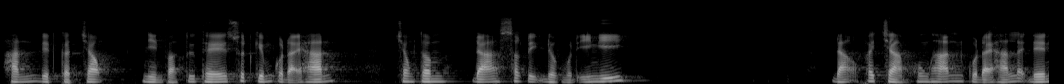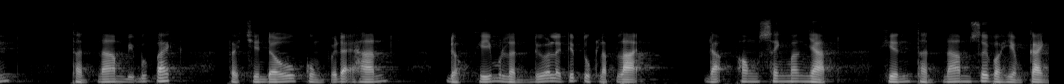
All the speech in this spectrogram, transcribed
Hắn liệt cẩn trọng nhìn vào tư thế xuất kiếm của Đại Hán. Trong tâm đã xác định được một ý nghĩ. Đạo phách trảm hung hãn của Đại Hán lại đến. Thần Nam bị bức bách, phải chiến đấu cùng với Đại Hán. Đầu khí một lần nữa lại tiếp tục lặp lại đạm phong xanh mang nhạt khiến thần Nam rơi vào hiểm cảnh.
